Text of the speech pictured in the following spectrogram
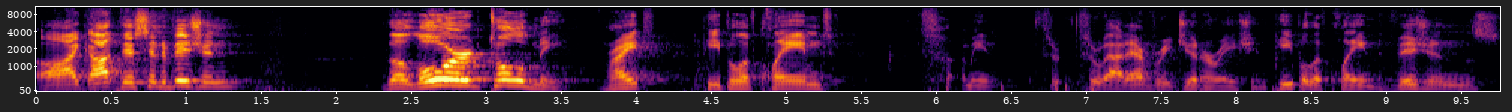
Oh, I got this in a vision. The Lord told me, right? People have claimed I mean, th- throughout every generation. People have claimed visions,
